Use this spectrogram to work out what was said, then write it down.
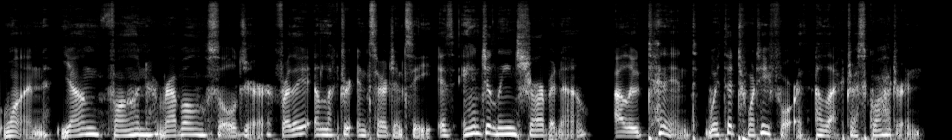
One young fawn rebel soldier for the Electra insurgency is Angeline Charbonneau, a lieutenant with the 24th Electra Squadron.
